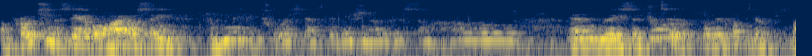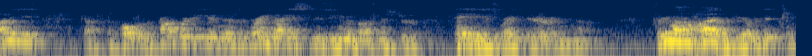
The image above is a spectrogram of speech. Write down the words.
approaching the state of Ohio saying, can we make a tourist destination out of this somehow? And they said, sure. So they put together some money, got the hold of the property, and there's a very nice museum about Mr. Hayes right there in uh, Fremont, Ohio, if you ever get close.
